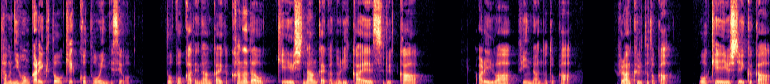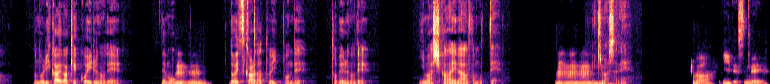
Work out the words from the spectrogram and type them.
多分日本から行くと結構遠いんですよ。どこかで何回か、カナダを経由し何回か乗り換えするか、あるいはフィンランドとか、フランクフルトとかを経由していくか、乗り換えが結構いるので、でもう、んうん。ドイツからだと一本で飛べるので、今しかないなと思ってうんうんうん。行きましたね。ああ、いいですね。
